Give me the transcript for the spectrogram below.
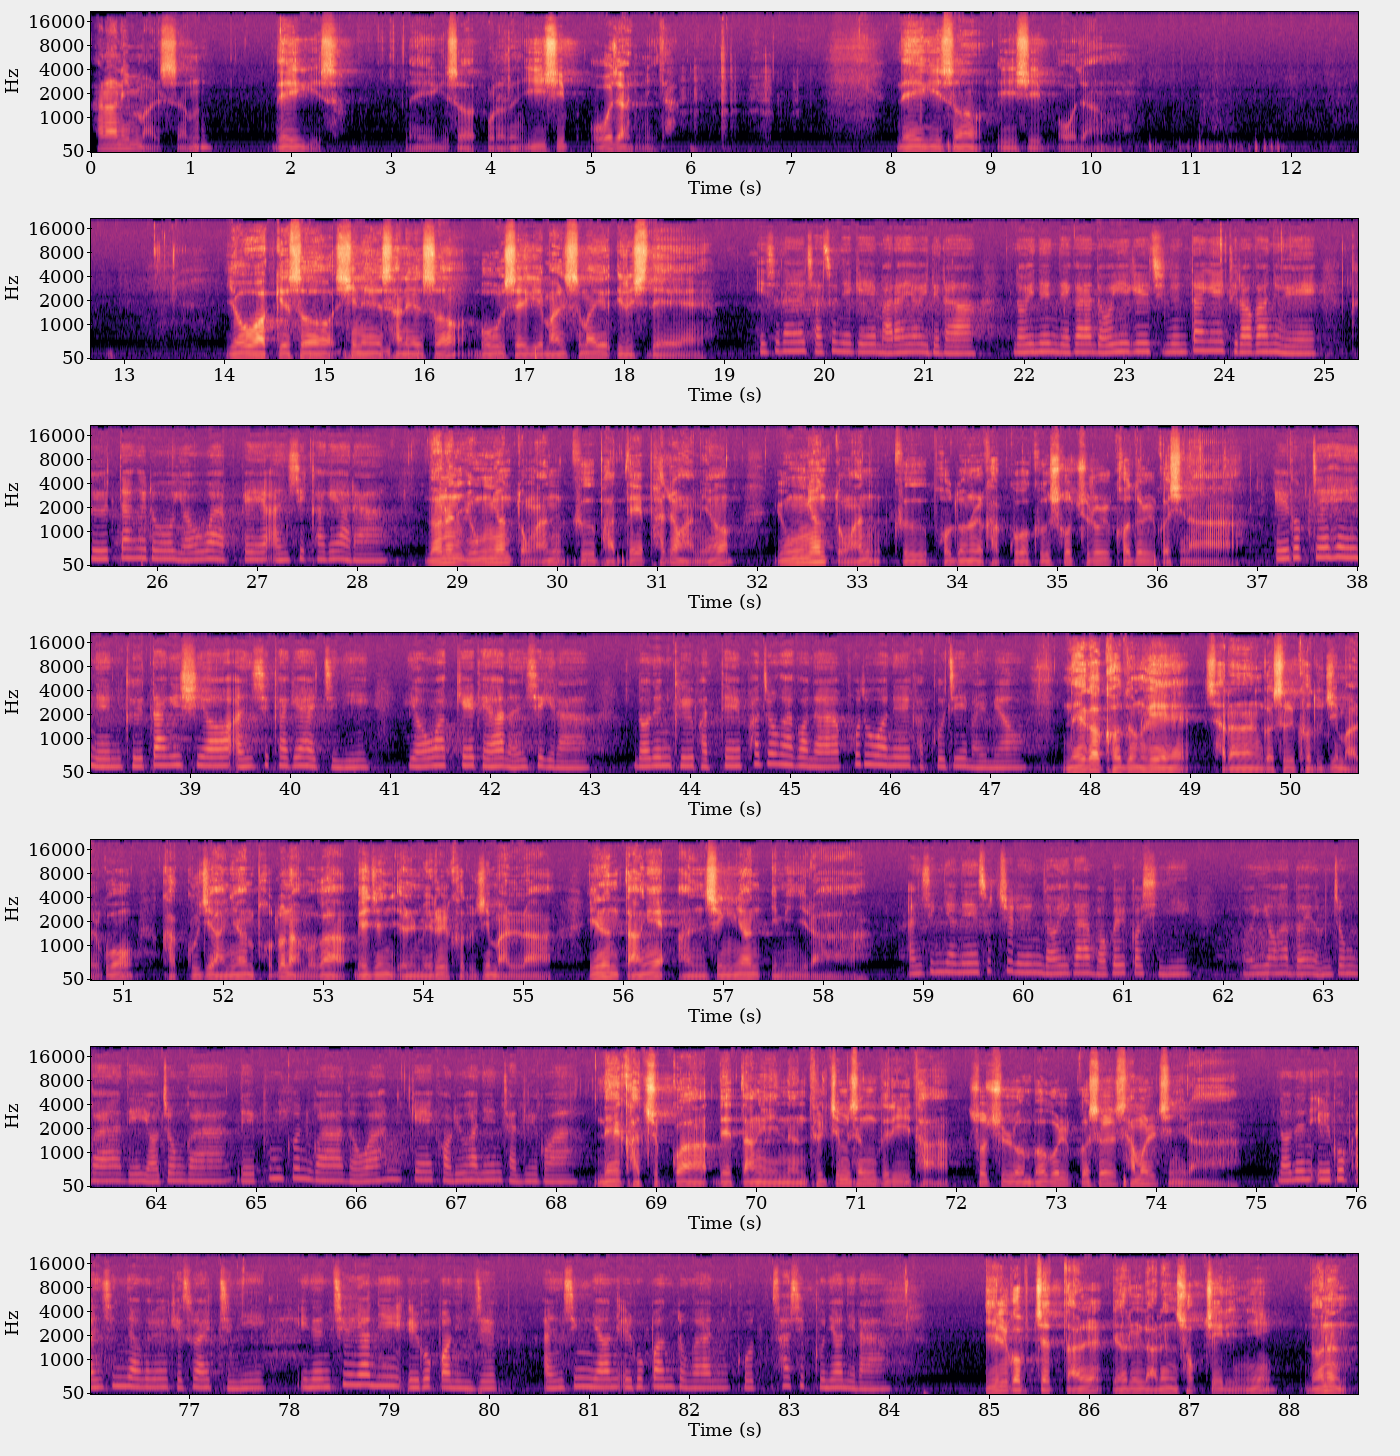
하나님 말씀 내기서 내기서 오늘은 25장입니다. 내기서 25장. 여호와께서 시내 산에서 모세에게 말씀하여 이르시되 이스라엘 자손에게 말하여 이르라. 너희는 내가 너희에게 주는 땅에 들어간 후에 그 땅으로 여호와 앞에 안식하게 하라 너는 6년 동안 그 밭에 파종하며 6년 동안 그 포도를 가꾸어 그 소출을 거둘 것이나. 일곱째 해에는 그 땅이 쉬어 안식하게 할지니 여호와께 대한 안식이라. 너는 그 밭에 파종하거나 포도원을 가꾸지 말며 내가 거둔 후에 자라나는 것을 거두지 말고 가꾸지 아니한 포도나무가 맺은 열매를 거두지 말라. 이는 땅의 안식년임이니라 안식년의 소출은 너희가 먹을 것이니 너희와 너희 남종과 내 여종과 내 품꾼과 너와 함께 거류하는 자들과 내 가축과 내 땅에 있는 들짐승들이 다 소출로 먹을 것을 삼을지니라. 너는 일곱 안식년을 계수할지니 이는 7년이 일곱 번인즉 안식년 일곱 번 동안 곧 49년이라. 일곱째 달 열흘 날은 속죄일이니 너는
